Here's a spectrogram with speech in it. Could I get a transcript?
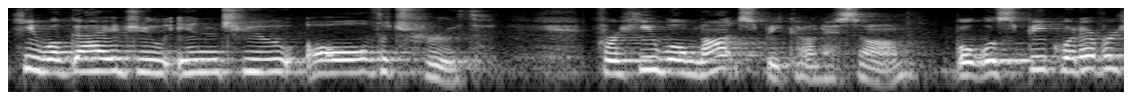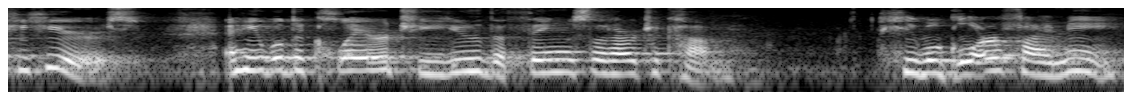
he will guide you into all the truth. For he will not speak on his own, but will speak whatever he hears, and he will declare to you the things that are to come. He will glorify me,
